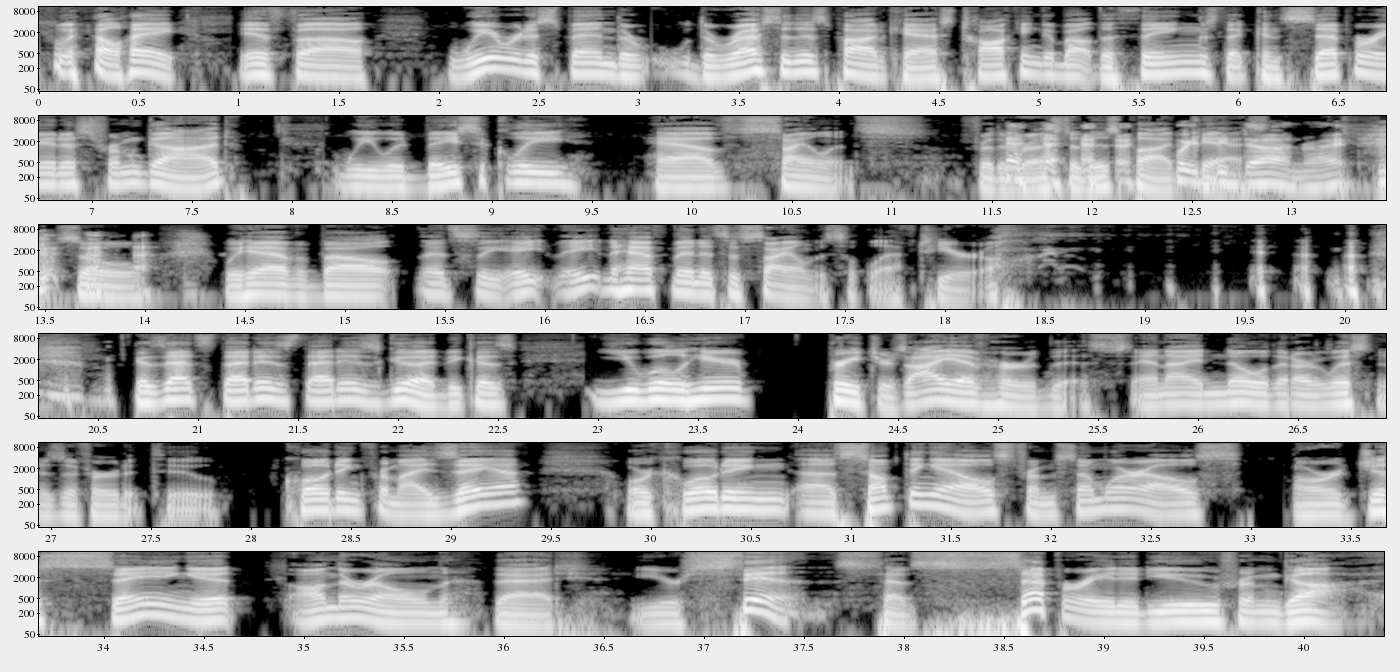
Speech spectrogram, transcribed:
well, hey, if uh, we were to spend the the rest of this podcast talking about the things that can separate us from God, we would basically have silence for the rest of this podcast. We'd be done, right? so we have about let's see, eight eight and a half minutes of silence left here. Because that's that is that is good because you will hear preachers. I have heard this, and I know that our listeners have heard it too. Quoting from Isaiah or quoting uh, something else from somewhere else, or just saying it on their own that your sins have separated you from God.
